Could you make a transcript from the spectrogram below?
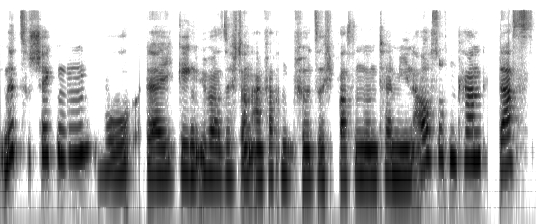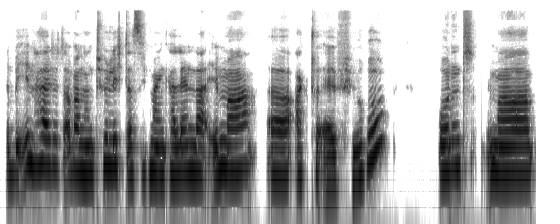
mitzuschicken, wo der Gegenüber sich dann einfach einen für sich passenden Termin aussuchen kann. Das beinhaltet aber natürlich, dass ich meinen Kalender immer äh, aktuell führe. und immer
